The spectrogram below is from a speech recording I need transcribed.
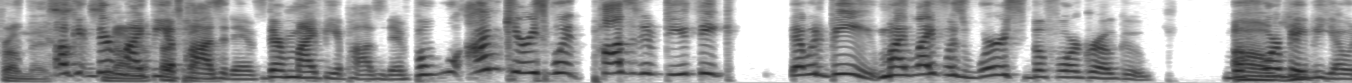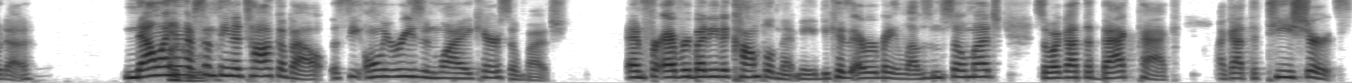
from this. Okay, there scenario. might be That's a fine. positive. There might be a positive. But I'm curious, what positive do you think that would be? My life was worse before Grogu, oh, before Oh, you- Baby Yoda. Now I have something to talk about. That's the only reason why I care so much. And for everybody to compliment me because everybody loves him so much. So I got the backpack, I got the t-shirts,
